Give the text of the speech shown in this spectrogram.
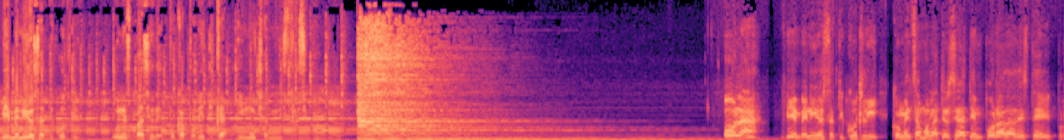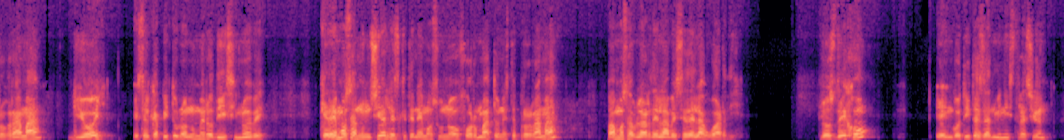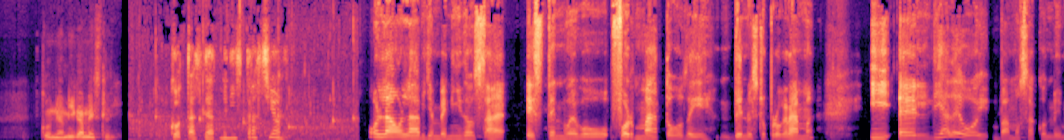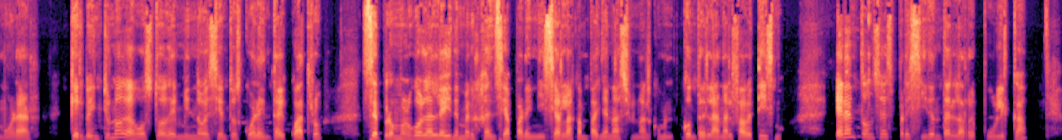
Bienvenidos a Ticutli, un espacio de poca política y mucha administración. Hola, bienvenidos a Ticutli. Comenzamos la tercera temporada de este programa y hoy es el capítulo número 19. Queremos anunciarles que tenemos un nuevo formato en este programa. Vamos a hablar del ABC de la Guardia. Los dejo en gotitas de administración con mi amiga Mesli. De Administración. Hola, hola, bienvenidos a este nuevo formato de, de nuestro programa. Y el día de hoy vamos a conmemorar que el 21 de agosto de 1944 se promulgó la ley de emergencia para iniciar la campaña nacional contra el analfabetismo. Era entonces presidenta de la República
